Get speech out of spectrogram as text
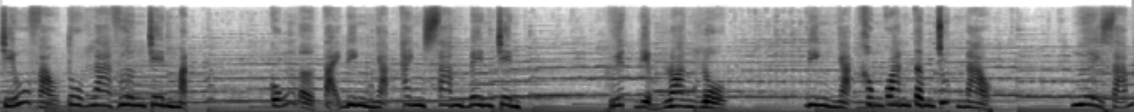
Chiếu vào Tu La Vương trên mặt. Cũng ở tại Đinh Nhạc Thanh Sam bên trên. Huyết điểm loang lồ Đinh Nhạc không quan tâm chút nào. Ngươi dám.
